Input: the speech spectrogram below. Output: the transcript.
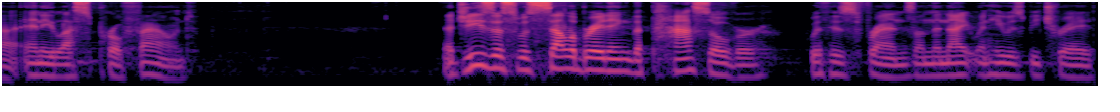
uh, any less profound. Now, Jesus was celebrating the Passover with his friends on the night when he was betrayed.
